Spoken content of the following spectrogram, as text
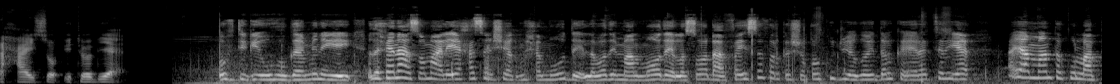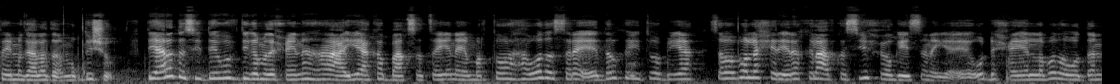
dhaxayso etoobiya wafdigii uu hogaaminayey madaxweynaha soomaaliya xasan sheekh maxamuud ee labadii maalmood ee la soo dhaafay safarka shaqo ku joogay dalka eritrea ayaa maanta ku laabtay magaalada muqdisho. Diyaaradda sidee wafdiga madaxweynaha ayaa ka baaqsatay inay marto hawada sare ee dalka etoobiya sababo la xiriira khilaafka sii xoogaysanaya ee u dhexeeya labada wadan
